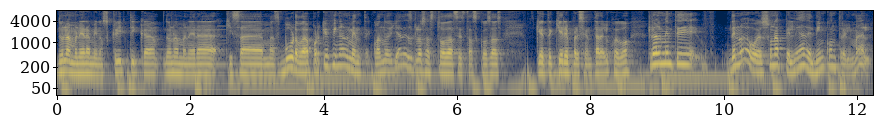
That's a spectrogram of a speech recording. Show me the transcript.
de una manera menos críptica, de una manera quizá más burda, porque finalmente cuando ya desglosas todas estas cosas que te quiere presentar el juego, realmente, de nuevo, es una pelea del bien contra el mal.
